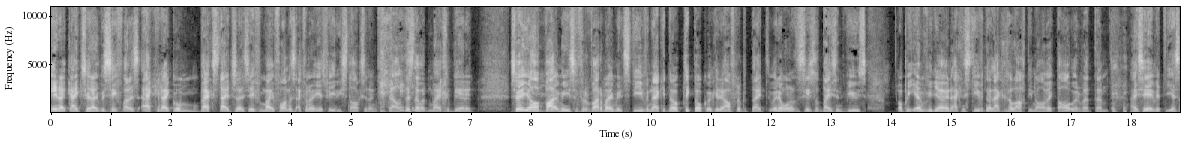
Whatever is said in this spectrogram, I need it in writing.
En hy kyk so en hy besef wat is ek en hy kom backstage en hy sê vir my Vanus ek van nou eers vir hierdie snaakse ding vertel. Dis nou wat met my gebeur het. So ja, baie mense verwar my met Steve en ek het nou op TikTok ook in die afgelope tyd oor die 160 000 views op die een video en ek en Steve het nou lekker gelag die naweek daaroor wat um, hy sê jy weet hier is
